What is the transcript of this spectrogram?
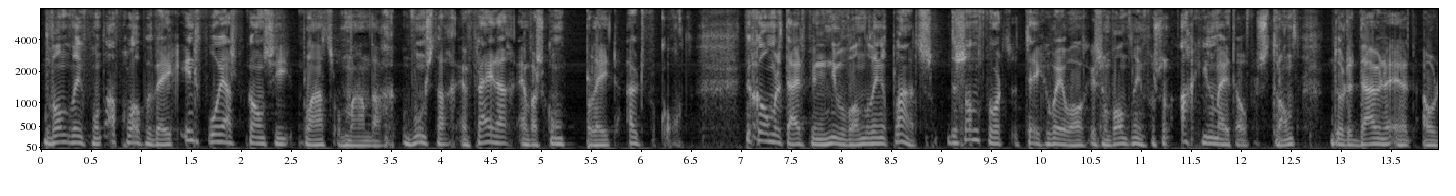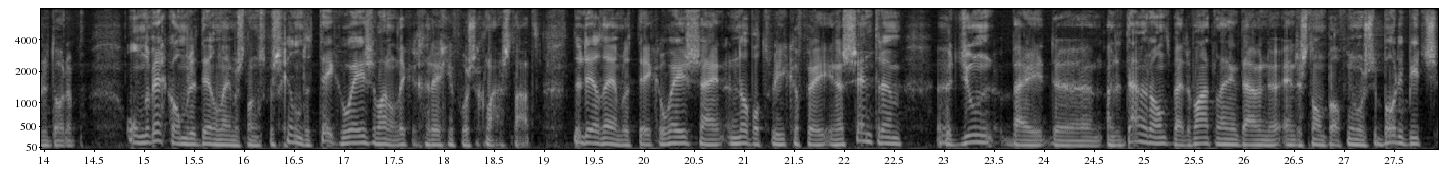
De wandeling vond afgelopen week in de voorjaarsvakantie plaats op maandag, woensdag en vrijdag... en was compleet uitverkocht. De komende tijd vinden nieuwe wandelingen plaats. De Zandvoort Takeaway Walk is een wandeling van zo'n 8 kilometer over het strand... door de duinen en het oude dorp. Onderweg komen de deelnemers langs verschillende takeaways... waar een lekker gerechtje voor ze klaar staat. De deelnemende takeaways zijn Noble Tree Café in het centrum... Uh, June bij de, aan de duinrand, bij de waterleidingduinen... en de strandpaviljoens Body Beach,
